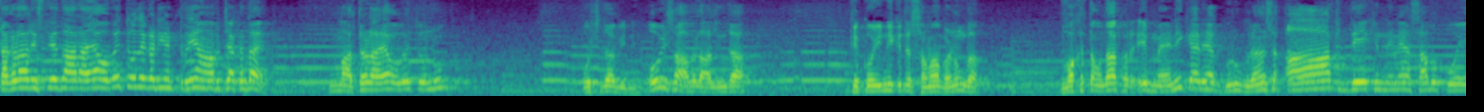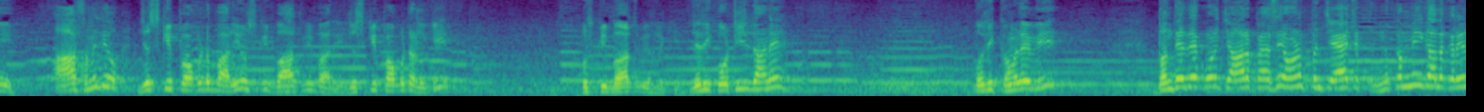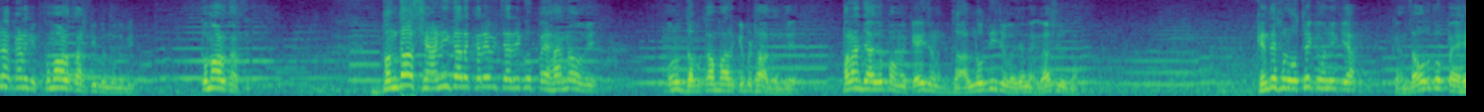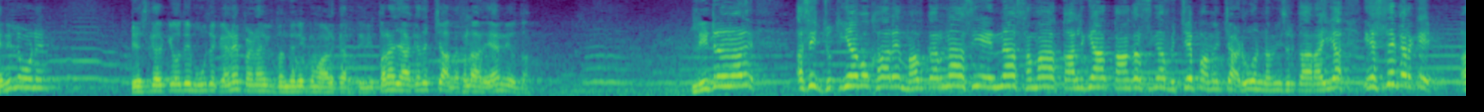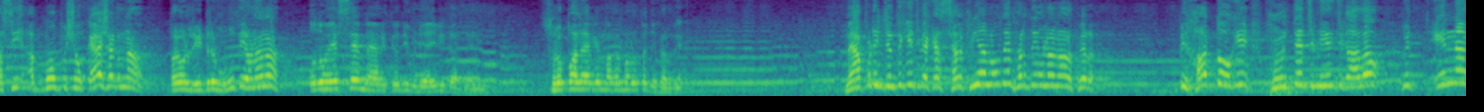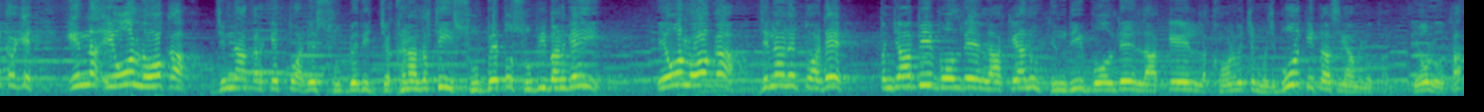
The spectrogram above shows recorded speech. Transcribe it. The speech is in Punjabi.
ਤਗੜਾ ਰਿਸ਼ਤੇਦਾਰ ਆਇਆ ਹੋਵੇ ਤੇ ਉਹਦੇ ਗੱਡੀਆਂ ਟਰੇ ਆਪ ਚੱਕਦਾ ਮਾਤੜ ਆਇਆ ਹੋਵੇ ਤੇ ਉਹਨੂੰ ਪੁੱਛਦਾ ਵੀ ਨਹੀਂ। ਉਹ ਵੀ ਹਿਸਾਬ ਲਾ ਲਿੰਦਾ ਕਿ ਕੋਈ ਨਹੀਂ ਕਿਤੇ ਸਮਾਂ ਬਣੂਗਾ। ਵਕਤ ਆਉਂਦਾ ਫਿਰ। ਇਹ ਮੈਂ ਨਹੀਂ ਕਹਿ ਰਿਹਾ, ਗੁਰੂ ਗ੍ਰੰਥ ਆਥ ਦੇਖ ਨਿਵੇਂ ਸਭ ਕੋਏ। ਆ ਸਮਝਿਓ, ਜਿਸ ਕੀ ਪੌਕਟ ਭਾਰੀ, ਉਸ ਕੀ ਬਾਤ ਵੀ ਭਾਰੀ। ਜਿਸ ਕੀ ਪੌਕਟ ਹਲਕੀ, ਉਸ ਕੀ ਬਾਤ ਵੀ ਹਲਕੀ। ਜਿਹਦੀ ਕੋਠੀ 'ਚ ਦਾਣੇ, ਉਹਦੀ ਕਮਲੇ ਵੀ ਬੰਦੇ ਦੇ ਕੋਲ ਚਾਰ ਪੈਸੇ ਹੋਣ, ਪੰਚਾਇਤ 'ਚ ਨਕੰਮੀ ਗੱਲ ਕਰੇ ਨਾ ਕਹਿਣਗੇ, ਕਮਾਲ ਕਰਤੀ ਬੰਦੇ ਨੇ ਵੀ। ਕਮਾਲ ਕਰਤੀ। ਬੰਦਾ ਸਿਆਣੀ ਗੱਲ ਕਰੇ, ਵਿਚਾਰੇ ਕੋਲ ਪੈਸਾ ਨਾ ਹੋਵੇ, ਉਹਨੂੰ ਦਬਕਾ ਮਾਰ ਕੇ ਬਿਠਾ ਦਿੰਦੇ ਆ। ਪਰਾਂ ਜਾ ਕੇ ਭਾਵੇਂ ਕਹਿ ਦੇਣ, ਗੱਲ ਉਹਦੀ 'ਚ ਵਜਨ ਹੈਗਾ ਸੀ ਉਦੋਂ। ਕਹਿੰਦੇ ਫਿਰ ਉੱਥੇ ਕਿਉਂ ਨਹੀਂ ਕਿਹਾ? ਕਹਿੰਦਾ ਉਹਦੇ ਕੋਲ ਪੈਸੇ ਨਹੀਂ ਲਾਉਣੇ ਇਸ ਕਰਕੇ ਉਹਦੇ ਮੂੰਹ ਤੇ ਕਹਿਣੇ ਪੈਣਾ ਵੀ ਬੰਦੇ ਨੇ ਕਮਾਲ ਕਰਤੀ ਵੀ। ਪਰਾਂ ਜਾ ਕੇ ਤੇ ਝੱਲ ਖਿਲਾ ਰਿਹਾ ਇਹਨੇ ਉਦਾਂ। ਲੀਡਰਾਂ ਨਾਲ ਅਸੀਂ ਜੁੱਤੀਆਂ ਕੋ ਖਾ ਰਹੇ, ਮਾਫ ਕਰਨਾ, ਅਸੀਂ ਇੰਨਾ ਸਮਾਂ ਅਕਾਲੀਆਂ, ਕਾਂਗਰਸੀਆਂ ਵਿੱਚੇ ਭਾਵੇਂ ਝਾੜੂ ਹੁਣ ਨਵੀਂ ਸਰਕਾਰ ਆਈ ਆ, ਇਸੇ ਕਰਕੇ ਅਸੀਂ ਅੱਗੋਂ ਪਿੱਛੋਂ ਕਹਿ ਛੱਡਣਾ, ਪਰ ਉਹ ਲੀਡਰ ਮੂੰਹ ਤੇ ਆਉਣਾ ਨਾ, ਉਦੋਂ ਇਸੇ ਮੈਗ ਤੇ ਉਹਦੀ ਵਡਿਆਈ ਵੀ ਕਰ ਦੇਣੀ ਸਰੋਪਾ ਲੈ ਕੇ ਮਗਰ ਮਗਰ ਭੱਜ ਫਿਰਦੇ ਆ। ਮੈਂ ਆਪਣੀ ਜ਼ਿੰਦਗੀ 'ਚ ਵੇਖਿਆ, ਸੈਲਫੀਆਂ ਲਾਉਂਦੇ ਫਿਰਦੇ ਉਹਨਾਂ ਨਾਲ ਫਿਰ। ਵੀ ਹੱਦ ਹੋ ਗਈ, ਹੁਣ ਤੇ ਜ਼ਮੀਨ ਜਗਾ ਲਓ, ਵੀ ਇਹਨਾਂ ਕਰਕੇ ਇਹਨਾਂ ਇਹ ਉਹ ਲੋਕ ਆ ਜਿਨ੍ਹਾਂ ਕਰਕੇ ਤੁਹਾਡੇ ਸੂਬੇ ਦੀ ਜਖਣਾ ਲੱਥੀ, ਸੂਬੇ ਤੋਂ ਸੂਬੀ ਬਣ ਗਈ। ਇਹ ਉਹ ਲੋਕ ਆ, ਜਿਨ੍ਹਾਂ ਨੇ ਤੁਹਾਡੇ ਪੰਜਾਬੀ ਬੋਲਦੇ ਇਲਾਕਿਆਂ ਨੂੰ ਹਿੰਦੀ ਬੋਲਦੇ ਇਲਾਕੇ ਲਿਖਾਉਣ ਵਿੱਚ ਮਜਬੂਰ ਕੀਤਾ ਸੀ ਆਮ ਲੋਕਾਂ ਨੂੰ। ਇਹ ਉਹ ਲੋਕ ਆ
